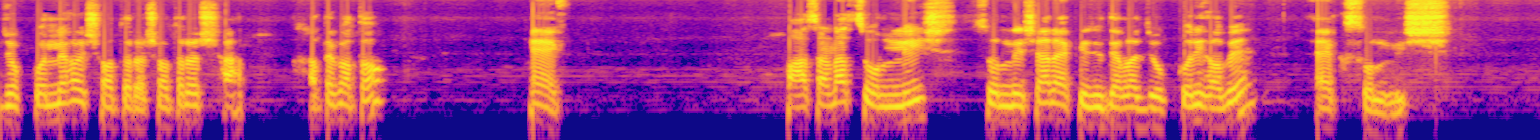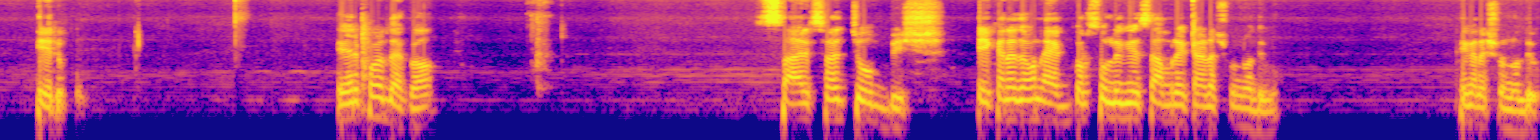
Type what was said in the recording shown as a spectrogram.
যোগ করলে হয় সতেরো। সতেরো সাত। হাতে কত? এক। পাঁচ আটা চল্লিশ। চল্লিশ আর একে যদি আমরা যোগ করি হবে একচল্লিশ। এরকম। এরপর দেখো চার ছয় চব্বিশ। এখানে যখন এক ঘর চলে গেছে, আমরা এখানে একটা শূন্য দিব। এখানে শূন্য দিব।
